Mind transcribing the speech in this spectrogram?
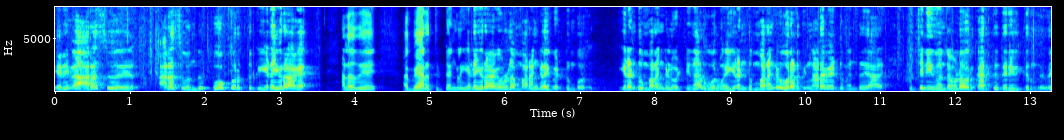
எனவே அரசு அரசு வந்து போக்குவரத்துக்கு இடையூறாக அல்லது வேற திட்டங்களுக்கு இடையூறாக உள்ள மரங்களை வெட்டும் போது இரண்டு மரங்கள் வெட்டினால் ஒரு இரண்டு மரங்கள் ஒரு இடத்தில் நட வேண்டும் என்று உச்சநீதிமன்றம் கூட ஒரு கருத்து தெரிவித்திருந்தது.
